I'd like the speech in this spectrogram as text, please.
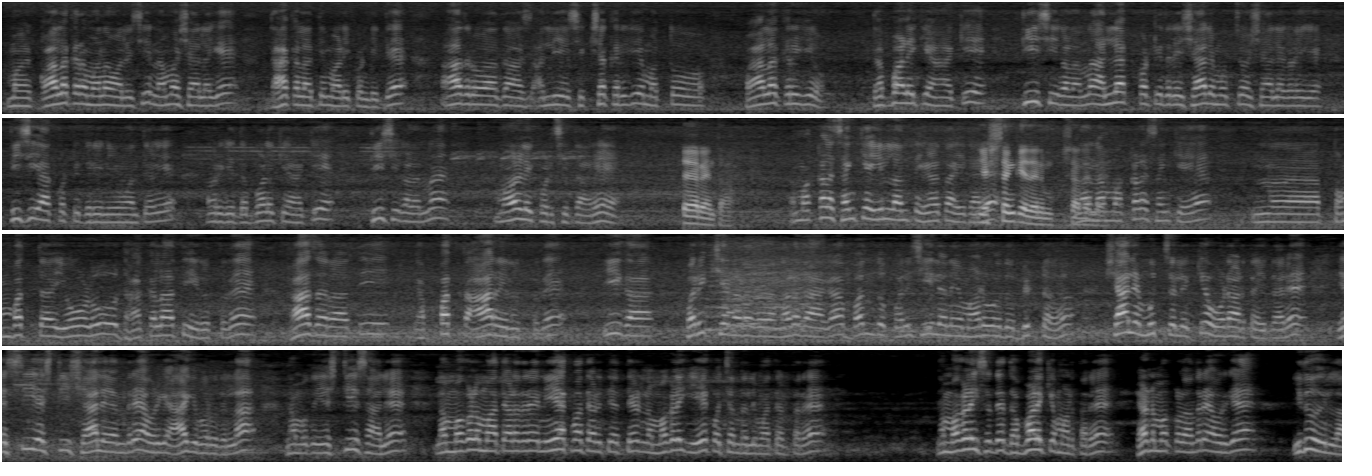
ಮ ಪಾಲಕರ ಮನವೊಲಿಸಿ ನಮ್ಮ ಶಾಲೆಗೆ ದಾಖಲಾತಿ ಮಾಡಿಕೊಂಡಿದ್ದೆ. ಆದರೂ ಅದು ಅಲ್ಲಿಯ ಶಿಕ್ಷಕರಿಗೆ ಮತ್ತು ಪಾಲಕರಿಗೆ ದಬ್ಬಾಳಿಕೆ ಹಾಕಿ ಟಿ ಸಿಗಳನ್ನು ಅಲ್ಲೇ ಕೊಟ್ಟಿದ್ದರೆ, ಶಾಲೆ ಮುಚ್ಚೋ ಶಾಲೆಗಳಿಗೆ ಟಿ ಸಿ ಯಾಕೆ ಕೊಟ್ಟಿದ್ದೀರಿ ನೀವು ಅಂತೇಳಿ ಅವರಿಗೆ ದಬ್ಬಾಳಿಕೆ ಹಾಕಿ ಟಿ ಸಿಗಳನ್ನು ಮರಳಿ ಕೊಡಿಸಿದ್ದಾರೆ. ಅಂತ? ಮಕ್ಕಳ ಸಂಖ್ಯೆ ಇಲ್ಲ ಅಂತ ಹೇಳ್ತಾ ಇದ್ದಾರೆ. ಎಷ್ಟು ಸಂಖ್ಯೆ ಇದೆ ನಿಮ್ಮ ನಮ್ಮ ಮಕ್ಕಳ ಸಂಖ್ಯೆ ನ- ತೊಂಬತ್ತ ಏಳು ದಾಖಲಾತಿ ಇರುತ್ತದೆ ಹಾಜರಾತಿ ಎಪ್ಪತ್ತಾರು ಇರುತ್ತದೆ. ಈಗ ಪರೀಕ್ಷೆ ನಡೆದ ನಡೆದಾಗ ಬಂದು ಪರಿಶೀಲನೆ ಮಾಡುವುದು ಬಿಟ್ಟು ಶಾಲೆ ಮುಚ್ಚಲಿಕ್ಕೆ ಓಡಾಡ್ತಾ ಇದ್ದಾರೆ. ಎಸ್ ಸಿ ಎಸ್ ಟಿ ಶಾಲೆ ಅಂದರೆ ಅವರಿಗೆ ಆಗಿ ಬರೋದಿಲ್ಲ ನಮ್ಮದು ಎಸ್ ಟಿ ಶಾಲೆ. ನಮ್ಮ ಮಗಳು ಮಾತಾಡಿದ್ರೆ ನೀ ಯಾಕೆ ಮಾತಾಡ್ತೀಯ? ಅಂತೇಳಿ ನಮ್ಮ ಮಗಳಿಗೆ ಏಕವಚನದಲ್ಲಿ ಮಾತಾಡ್ತಾರೆ. ನಮ್ಮ ಮಗಳಿಗೆ ಸದ್ಯ ದಬ್ಬಾಳಿಕೆ ಮಾಡ್ತಾರೆ. ಹೆಣ್ಣು ಮಕ್ಕಳು ಅಂದರೆ ಅವ್ರಿಗೆ ಇದು ಇಲ್ಲ.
